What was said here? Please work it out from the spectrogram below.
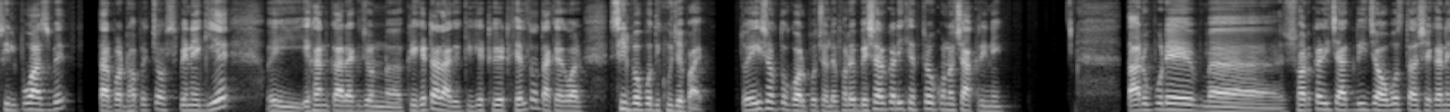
শিল্প আসবে। তারপর ঢপের চপ স্পেনে গিয়ে ওই এখানকার একজন ক্রিকেটার, আগে ক্রিকেট ক্রিকেট খেলতো, তাকে একবার শিল্পপতি খুঁজে পায়। তো এই সব তো গল্প চলে, ফলে বেসরকারি ক্ষেত্রেও কোনো চাকরি নেই। তার উপরে সরকারি চাকরির যে অবস্থা, সেখানে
